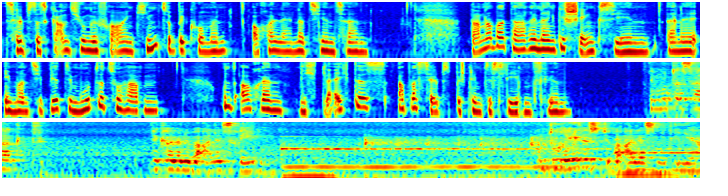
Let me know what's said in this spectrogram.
selbst als ganz junge Frau ein Kind zu bekommen, auch alleinerziehend sein dann aber darin ein Geschenk sehen, eine emanzipierte Mutter zu haben und auch ein nicht leichtes, aber selbstbestimmtes Leben führen. Die Mutter sagt, wir können über alles reden. und du redest über alles mit ihr.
